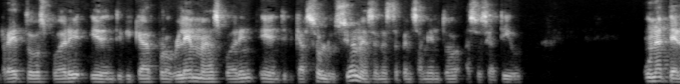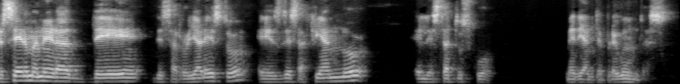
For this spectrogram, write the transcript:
retos, poder identificar problemas, poder identificar soluciones en este pensamiento asociativo. Una tercera manera de desarrollar esto es desafiando el status quo mediante preguntas.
